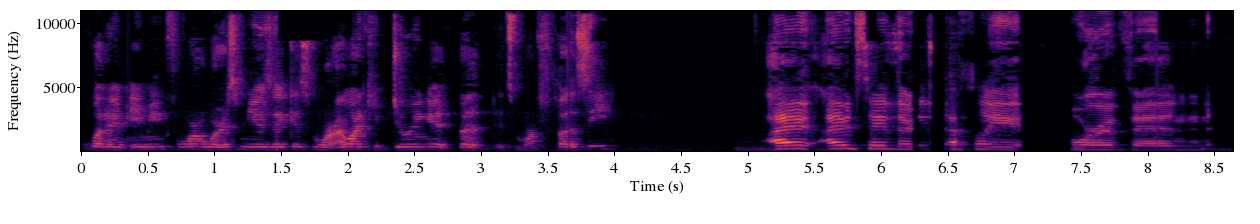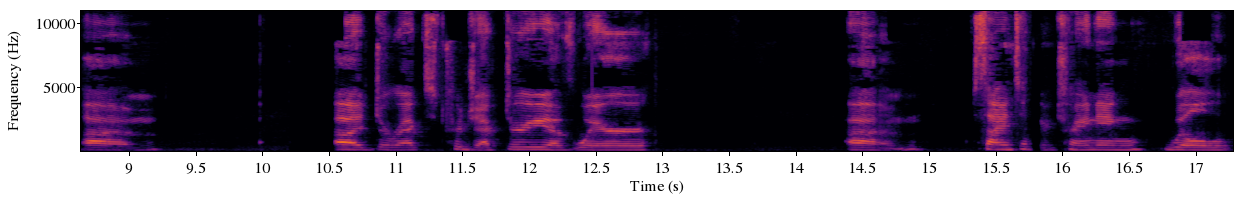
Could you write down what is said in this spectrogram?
what i'm aiming for whereas music is more i want to keep doing it but it's more fuzzy. I I would say there's definitely more of an um, a direct trajectory of where um, scientific training will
